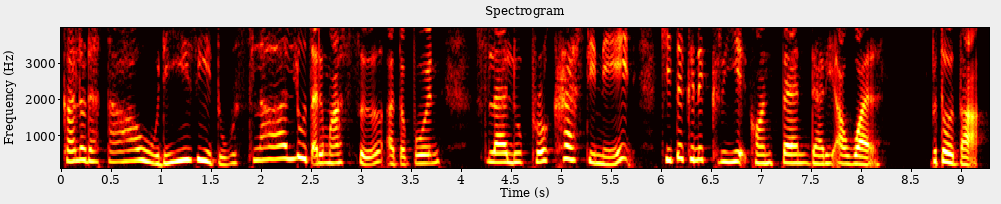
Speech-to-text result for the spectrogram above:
kalau dah tahu diri tu selalu tak ada masa ataupun selalu procrastinate, kita kena create content dari awal. Betul tak?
